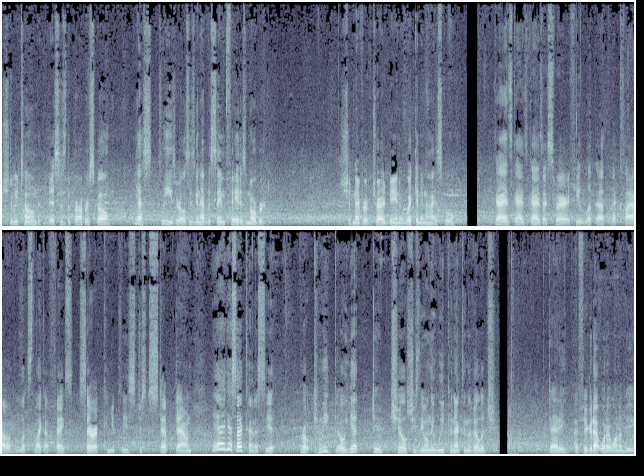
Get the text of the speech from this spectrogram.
Should we tell him that this is the proper spell? Yes, please, or else he's gonna have the same fate as Norbert. Should never have tried being a Wiccan in high school. Guys, guys, guys, I swear, if you look up, the cloud looks like a face. Sarah, can you please just step down? Yeah, I guess I kinda see it. Bro, can we go yet? Dude, chill, she's the only weed connect in the village. Daddy, I figured out what I wanna be.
